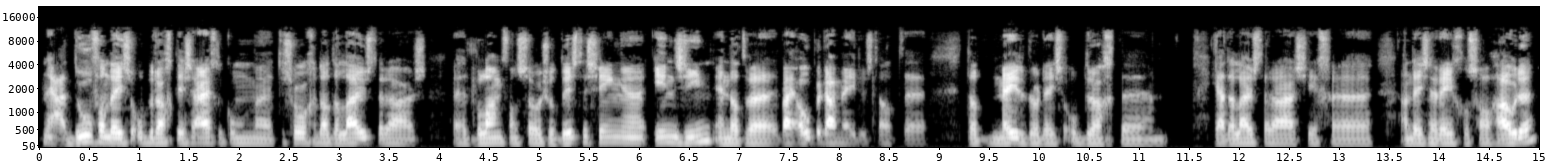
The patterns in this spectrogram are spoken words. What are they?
nou ja, het doel van deze opdracht is eigenlijk om uh, te zorgen dat de luisteraars uh, het belang van social distancing uh, inzien. En dat we, wij hopen daarmee dus dat, dat mede door deze opdracht ja, de luisteraar zich aan deze regels zal houden.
